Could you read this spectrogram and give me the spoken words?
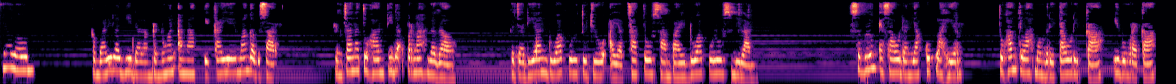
Shalom. Kembali lagi dalam renungan anak GKY Mangga Besar. Rencana Tuhan tidak pernah gagal. Kejadian 27 ayat 1 sampai 29. Sebelum Esau dan Yakub lahir, Tuhan telah memberitahu Ribka, ibu mereka,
